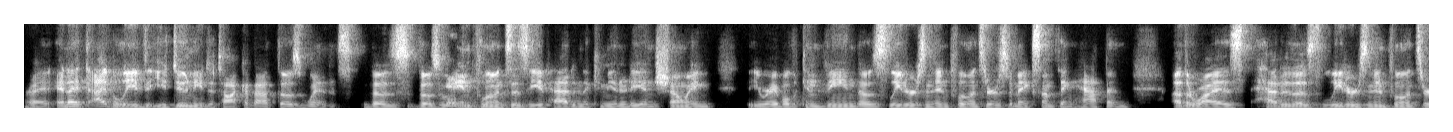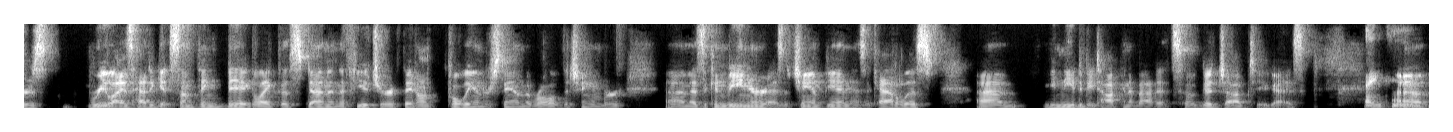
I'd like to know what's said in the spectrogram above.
Right. And I, I believe that you do need to talk about those wins, those those influences that you've had in the community and showing that you were able to convene those leaders and influencers to make something happen. Otherwise, how do those leaders and influencers realize how to get something big like this done in the future if they don't fully understand the role of the chamber um, as a convener, as a champion, as a catalyst? Um, you need to be talking about it. So, good job to you guys. Thank you. Uh,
